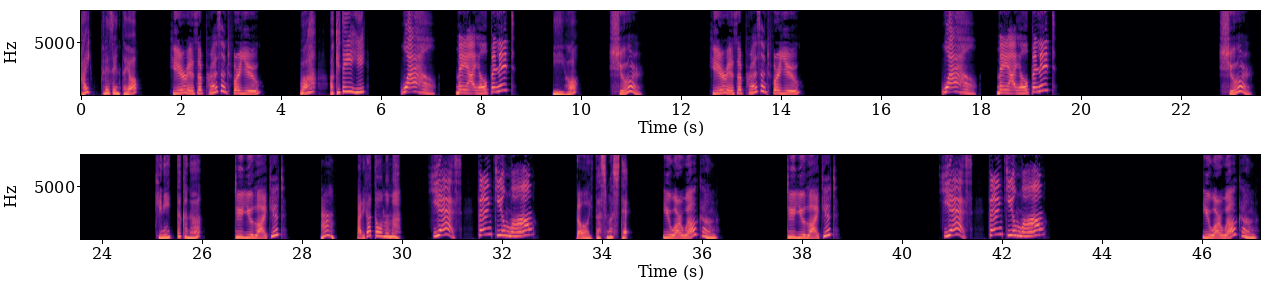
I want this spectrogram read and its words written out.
はい、プレゼントよ。 Here is a present for you. わあ、開けていい Wow! May I open it? いいよ。 Sure. Here is a present for you. Wow! May I open it? Sure. 気に入ったかな Do you like it? うん。 ありがとう、ママ。Yes! Thank you, Mom! どういたしまして。You are welcome. Do you like it? Yes! Thank you, Mom! You are welcome.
